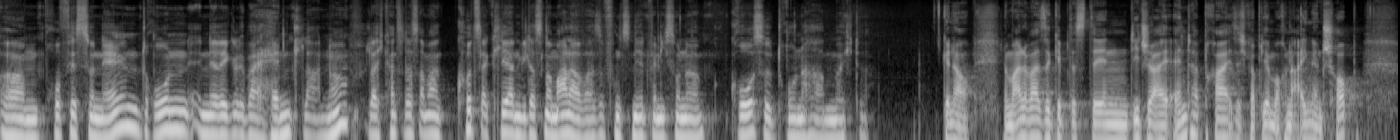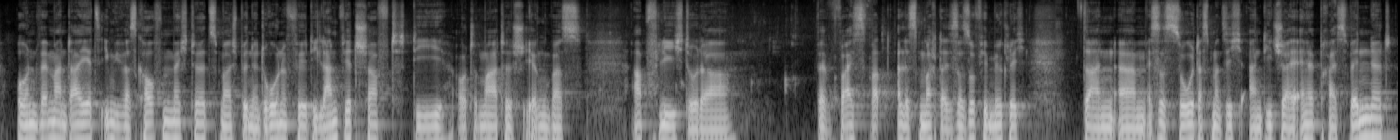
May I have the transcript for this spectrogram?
ähm, professionellen Drohnen in der Regel über Händler. Ne? Vielleicht kannst du das einmal kurz erklären, wie das normalerweise funktioniert, wenn ich so eine große Drohne haben möchte. Genau. Normalerweise gibt es den DJI Enterprise. Ich glaube, die haben auch einen eigenen Shop. Und wenn man da jetzt irgendwie was kaufen möchte, zum Beispiel eine Drohne für die Landwirtschaft, die automatisch irgendwas abfliegt oder wer weiß, was alles macht, da ist ja so viel möglich, dann ähm, ist es so, dass man sich an DJI Enterprise wendet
